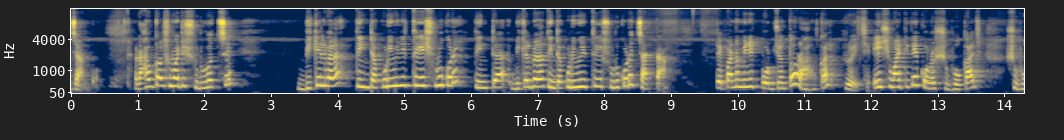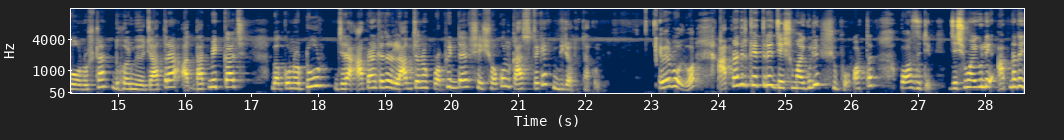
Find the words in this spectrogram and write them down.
জানব। রাহুকাল সময়টি শুরু হচ্ছে বিকেলবেলা তিনটা কুড়ি মিনিট থেকে শুরু করে তিনটা, বিকেলবেলা তিনটা কুড়ি মিনিট থেকে শুরু করে চারটা তেপান্ন মিনিট পর্যন্ত রাহুকাল রয়েছে। এই সময়টিতে কোনো শুভ কাজ শুভ অনুষ্ঠান, ধর্মীয় যাত্রা, আধ্যাত্মিক কাজ বা কোনো ট্যুর যেটা আপনার ক্ষেত্রে লাভজনক প্রফিট দেয়, সেই সকল কাজ থেকে বিরত থাকুন। এবার বলব, আপনাদের ক্ষেত্রে যে সময়গুলি শুভ, অর্থাৎ পজিটিভ যে সময়গুলি আপনাদের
